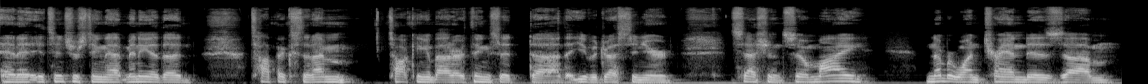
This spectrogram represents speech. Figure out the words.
And it, it's interesting that many of the topics that I'm talking about are things that uh, that you've addressed in your session. So my number one trend is um,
